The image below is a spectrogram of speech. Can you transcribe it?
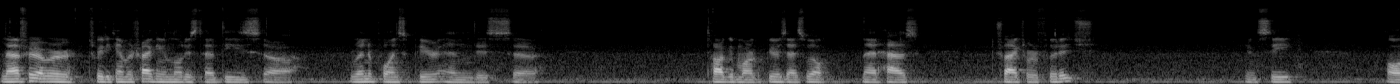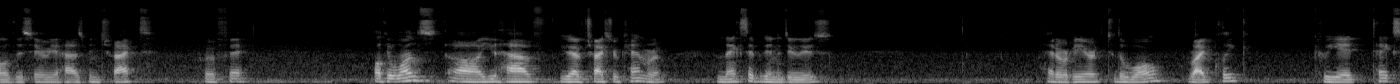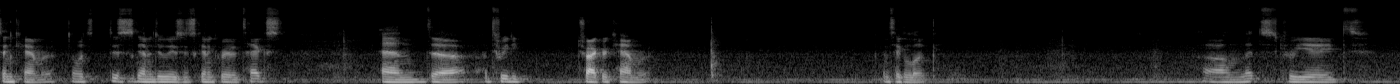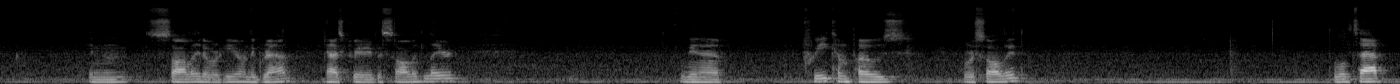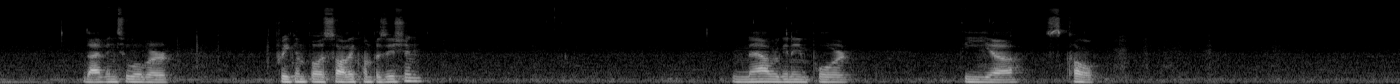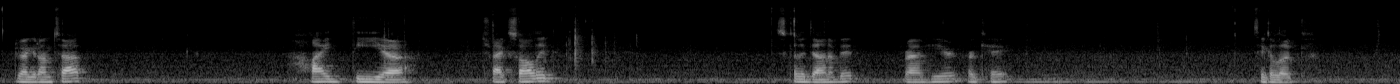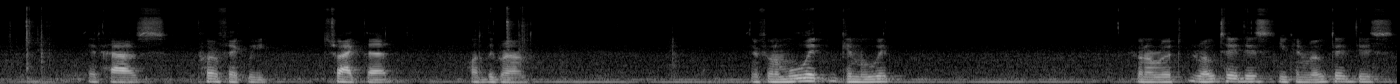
Now after our 3D camera tracking, you'll notice that these uh, render points appear and this uh, target mark appears as well. That has tracked our footage. You can see all of this area has been tracked. Perfect. Okay, once uh, you have you have tracked your camera, the next step you're going to do is head over here to the wall, right click, create text and camera. What this is going to do is it's going to create a text and uh, a 3D tracker camera. And take a look. Um, let's create in solid over here on the ground. It has created a solid layer we're gonna pre-compose our solid. Double tap dive into our pre-composed solid composition. Now we're gonna import the uh, skull. Drag it on top. Hide the uh, track solid scale it down a bit around here okay. Take a look. It has perfectly tracked that onto the ground. And if you want to move it you can move it. If you want to rot rotate this you can rotate this.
